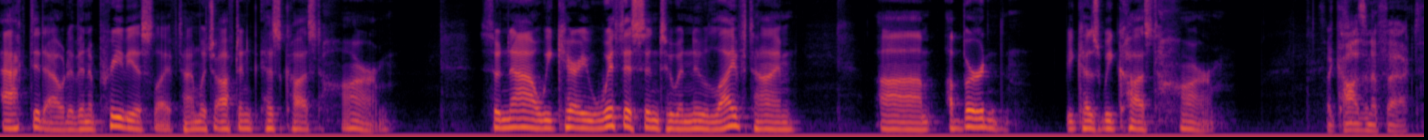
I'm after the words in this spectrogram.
acted out of in a previous lifetime, which often has caused harm. So now we carry with us into a new lifetime um, a burden because we caused harm. It's like cause and effect.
